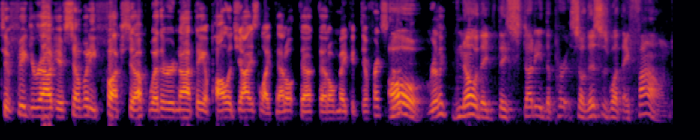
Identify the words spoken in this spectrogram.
to figure out if somebody fucks up, whether or not they apologize. Like that'll that that'll make a difference. to them? Oh, really? No, they they studied the per. So this is what they found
